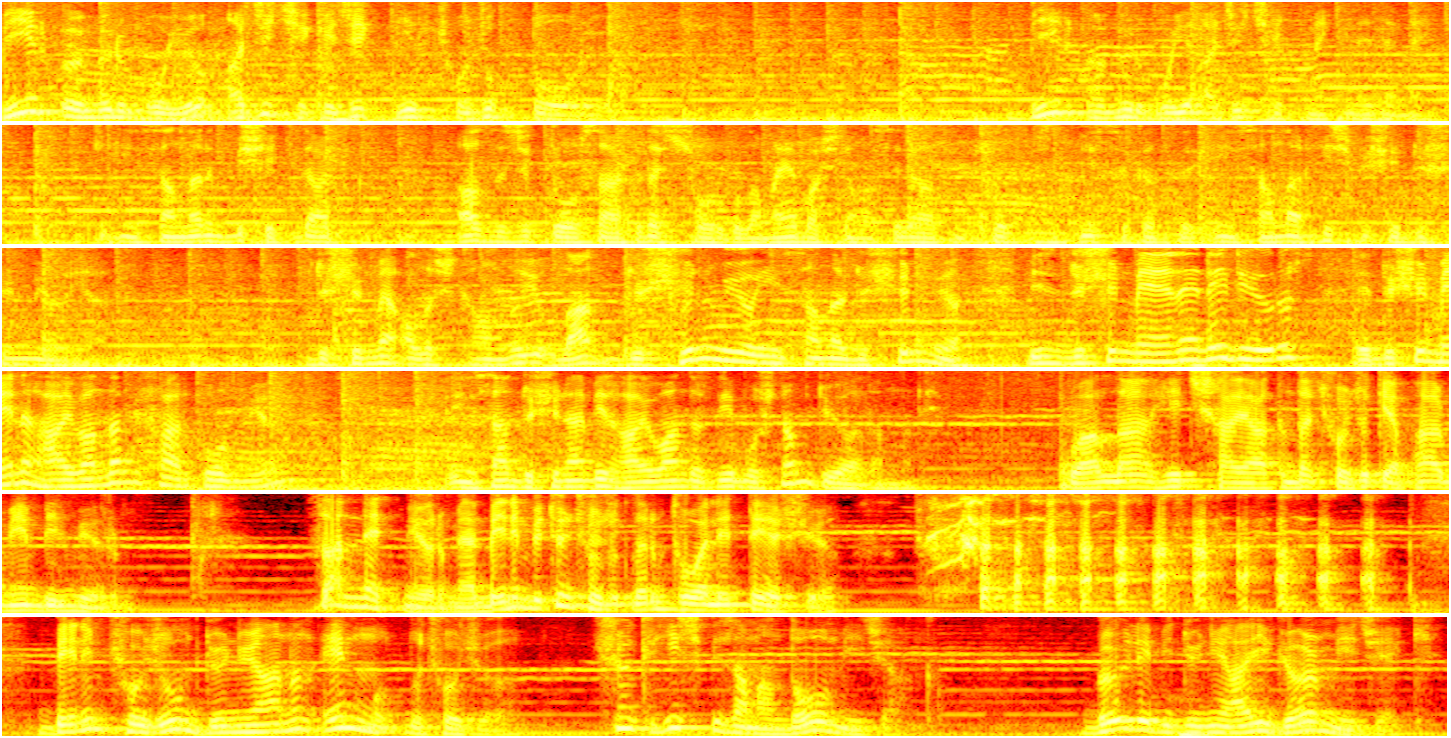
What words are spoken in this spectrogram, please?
Bir ömür boyu acı çekecek bir çocuk doğuruyoruz. Bir ömür boyu acı çekmek ne demek? Ki insanların bir şekilde artık azıcık da olsa arkadaş sorgulamaya başlaması lazım. Çok ciddi sıkıntı. İnsanlar hiçbir şey düşünmüyor ya düşünme alışkanlığı. Lan düşünmüyor insanlar düşünmüyor. Biz düşünmeyene ne diyoruz? E, düşünmeyenin hayvandan bir farkı olmuyor. İnsan düşünen bir hayvandır diye boşuna mı diyor adamlar? Vallahi hiç hayatımda çocuk yapar mıyım bilmiyorum. Zannetmiyorum ya. Benim bütün çocuklarım tuvalette yaşıyor. Benim çocuğum dünyanın en mutlu çocuğu. Çünkü hiçbir zaman doğmayacak. Böyle bir dünyayı görmeyecek.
